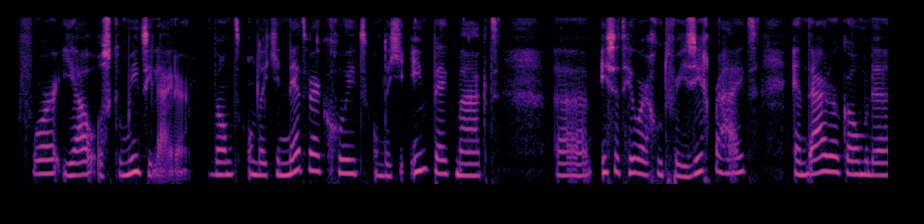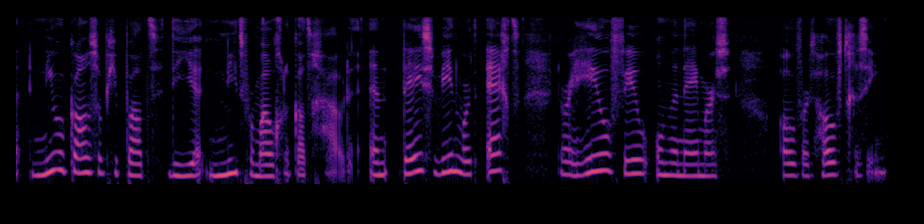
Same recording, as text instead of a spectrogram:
voor jou als communityleider. Want omdat je netwerk groeit, omdat je impact maakt, uh, is het heel erg goed voor je zichtbaarheid. En daardoor komen de nieuwe kansen op je pad die je niet voor mogelijk had gehouden. En deze win wordt echt door heel veel ondernemers over het hoofd gezien.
